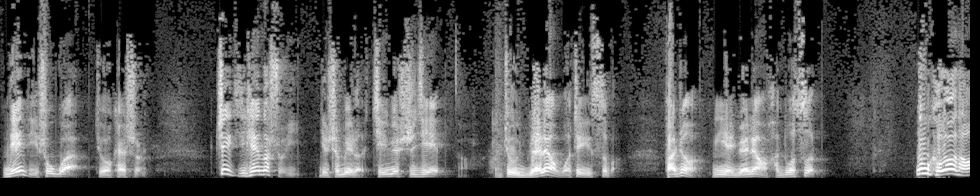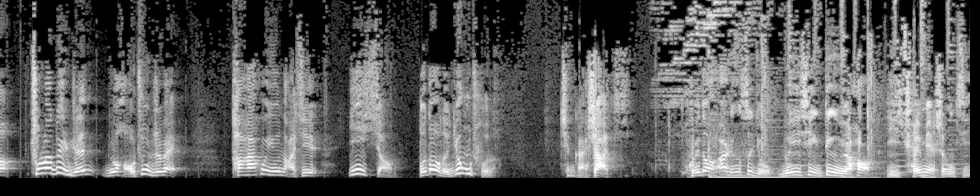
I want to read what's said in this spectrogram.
年底收官就要开始了，这几天的水也是为了节约时间啊，就原谅我这一次吧，反正你也原谅很多次了。那么口香糖除了对人有好处之外，它还会有哪些意想不到的用处呢？请看下集。回到二零四九微信订阅号已全面升级，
